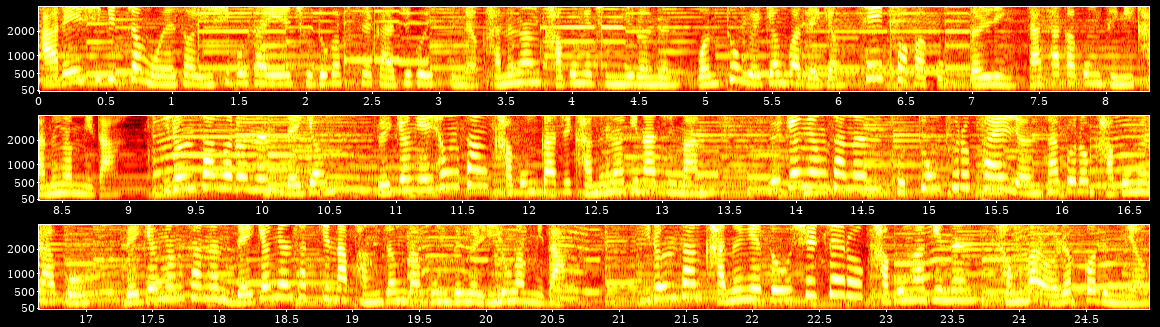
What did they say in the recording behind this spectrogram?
아래의 12.5에서 25 사이의 조도값을 가지고 있으며 가능한 가공의 종류로는 원통 외경과 내경, 테이퍼 가공, 널링, 나사 가공 등이 가능합니다. 이론상으로는 내경, 외경의 형상 가공까지 가능하긴 하지만 외경 형상은 보통 프로파일 연삭으로 가공을 하고 내경 형상은 내경 연삭기나 방정 가공 등을 이용합니다. 이론상 가능해도 실제로 가공하기는 정말 어렵거든요.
